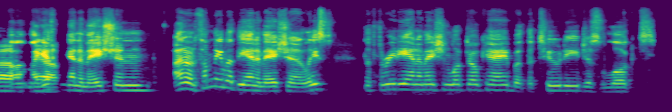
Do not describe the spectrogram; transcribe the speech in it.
But um, I yeah. guess the animation, I don't know, something about the animation, at least the 3D animation looked okay, but the 2D just looked,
